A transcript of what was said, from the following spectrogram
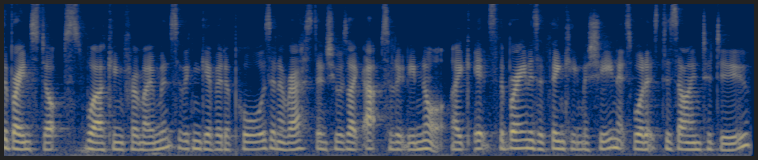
the brain stops working for a moment so we can give it a pause and a rest? And she was like, absolutely not. Like, it's the brain is a thinking machine, it's what it's designed to do.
